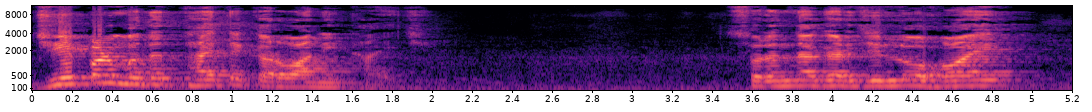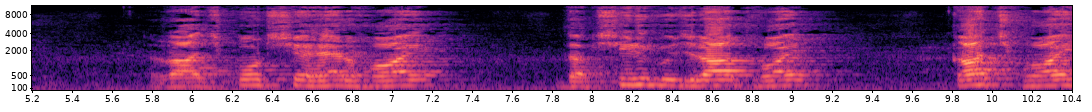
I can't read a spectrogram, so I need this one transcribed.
જે પણ મદદ થાય તે કરવાની થાય. સુરેન્દ્રનગર જિલ્લો હોય, રાજકોટ શહેર હોય, દક્ષિણ ગુજરાત હોય, કચ્છ હોય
